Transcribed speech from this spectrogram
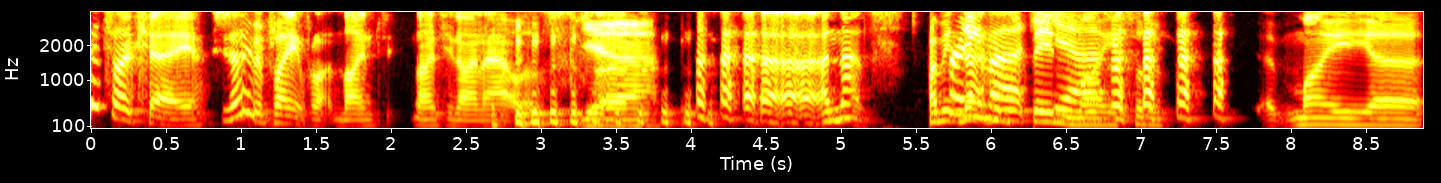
it's okay. She's only been playing it for like 90, 99 hours. Yeah, and that's I mean Pretty that has been yeah. my sort of my uh,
